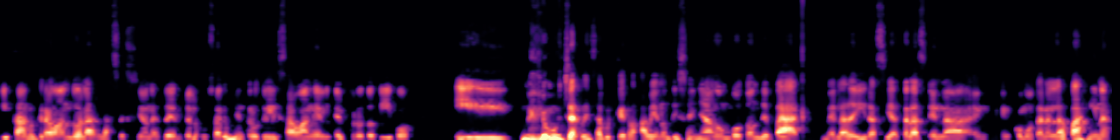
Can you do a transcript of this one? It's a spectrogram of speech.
y estábamos grabando las, las sesiones de, de, los usuarios mientras utilizaban el, el, prototipo. Y me dio mucha risa porque nos habíamos diseñado un botón de back, ¿verdad? De ir hacia atrás en la, como tal en la página,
